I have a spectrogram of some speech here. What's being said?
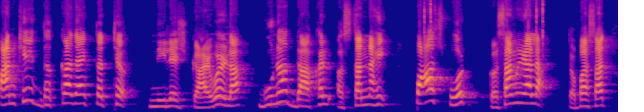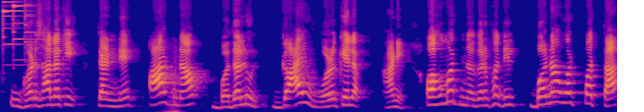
आणखी एक धक्कादायक तथ्य निलेश गायवळला गुन्हा दाखल असतानाही पासपोर्ट कसा मिळाला? तपासात उघड झालं की त्यांनी आड नाव बदलून गायवळ केलं. आणि अहमदनगरमधील बनावट पत्ता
